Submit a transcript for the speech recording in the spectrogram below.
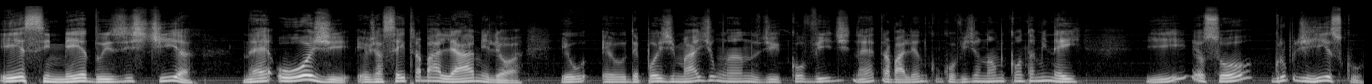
Esse medo existia, né? Hoje eu já sei trabalhar melhor. Eu, eu depois de mais de um ano de Covid, né, trabalhando com Covid, eu não me contaminei. E eu sou grupo de risco.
